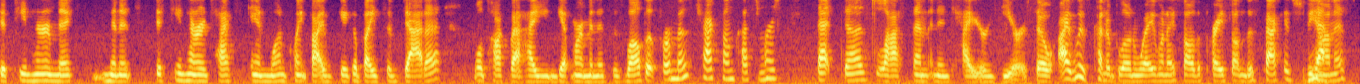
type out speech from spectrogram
1,500 minutes, 1,500 texts, and 1.5 gigabytes of data. We'll talk about how you can get more minutes as well. But for most TracFone customers, that does last them an entire year. So I was kind of blown away when I saw the price on this package, to be yeah. honest,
